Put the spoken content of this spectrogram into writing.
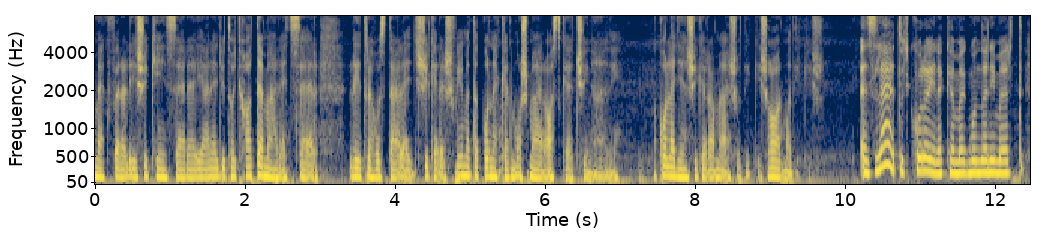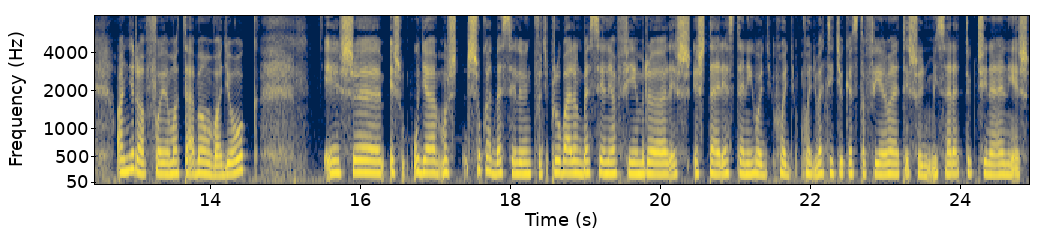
megfelelési kényszerrel jár együtt, hogy ha te már egyszer létrehoztál egy sikeres filmet, akkor neked most már azt kell csinálni. Akkor legyen siker a második is, a harmadik is. Ez lehet, hogy korai nekem megmondani, mert annyira folyamatában vagyok, és, és ugye most sokat beszélünk, vagy próbálunk beszélni a filmről, és, és terjeszteni, hogy, hogy, hogy vetítjük ezt a filmet, és hogy mi szerettük csinálni, és,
